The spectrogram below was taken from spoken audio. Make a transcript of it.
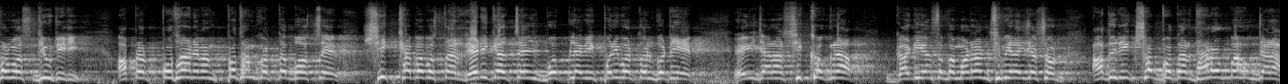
foremost duty আপনার প্রধান এবং প্রথম কর্তব্য হচ্ছে শিক্ষা ব্যবস্থার রেডিক্যাল চেঞ্জ বৈপ্লবিক পরিবর্তন ঘটিয়ে এই যারা শিক্ষকরা guardians of the modern civilisation আধুনিক সভ্যতার ধারক বাহক যারা,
